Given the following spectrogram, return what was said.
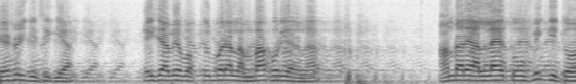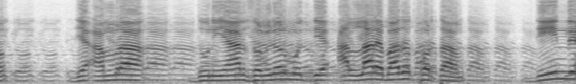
শেষ হয়ে গেছে গিয়া। এই হিসাবে বক্তব্যটা লম্বা করিয়া না আমরা রে আল্লাহ তৌফিক দিত যে আমরা দুনিয়ার জমিনের মধ্যে আল্লাহর ইবাদত করতাম দিন রে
